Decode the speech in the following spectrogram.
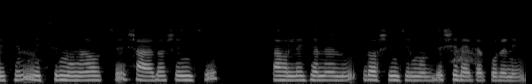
দেখেন মিক্সির মোহরা হচ্ছে সাড়ে দশ ইঞ্চি। তাহলে এখানে আমি দশ ইঞ্চির মধ্যে সেলাইটা করে নেব।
